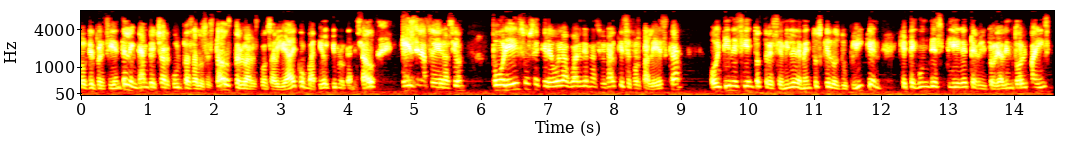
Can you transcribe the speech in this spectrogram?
Porque el presidente le encanta echar culpas a los estados, pero la responsabilidad de combatir el crimen organizado es de la federación. Por eso se creó la Guardia Nacional, que se fortalezca, Hoy tiene 113 mil elementos que los dupliquen, que tenga un despliegue territorial en todo el país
